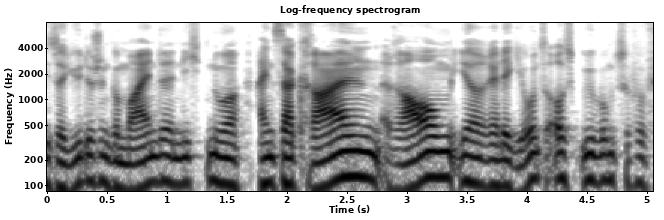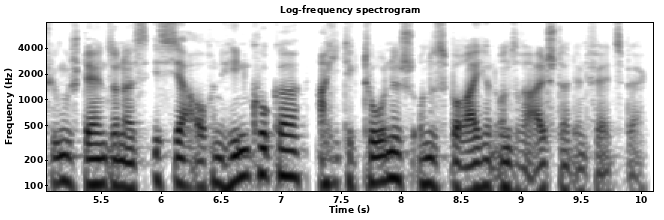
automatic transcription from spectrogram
dieser jüdischen Gemeinde nicht nur einen sakralen Raum ihrer Religionsausübung zur Verfügung stellen, sondern es ist ja auch ein Hingucker architektonisch und es bereichert unsere Altstadt in Felsberg.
